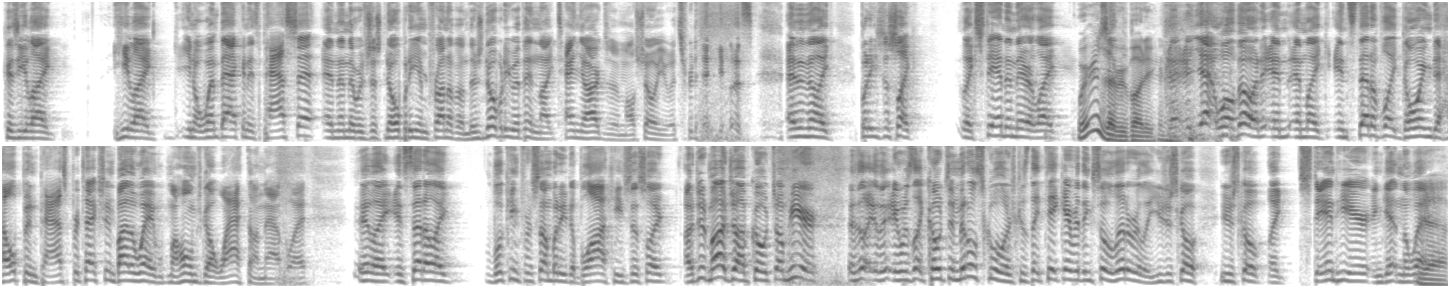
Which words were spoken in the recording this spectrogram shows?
because he like he like you know went back in his pass set and then there was just nobody in front of him. There's nobody within like ten yards of him. I'll show you. It's ridiculous. And then they're like, but he's just like like standing there like Where is everybody? yeah, well, no, and, and and like instead of like going to help in pass protection, by the way, Mahomes got whacked on that play. It, like instead of like looking for somebody to block, he's just like, "I did my job, coach. I'm here." It's like, it was like coaching middle schoolers because they take everything so literally. You just go, you just go like stand here and get in the way. Yeah.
